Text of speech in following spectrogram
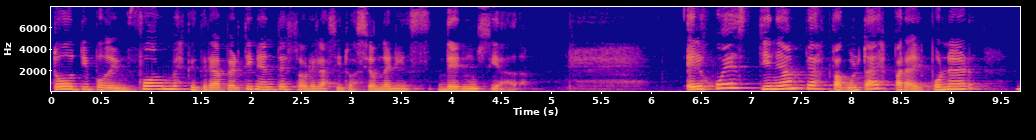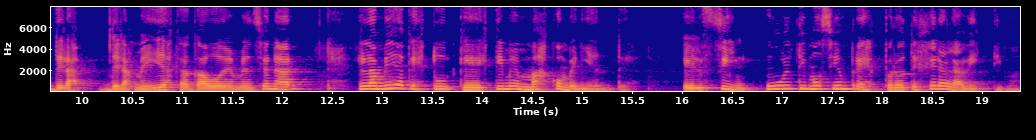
todo tipo de informes que crea pertinentes sobre la situación denunciada. El juez tiene amplias facultades para disponer de las, de las medidas que acabo de mencionar en la medida que estime más conveniente. El fin último siempre es proteger a la víctima,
